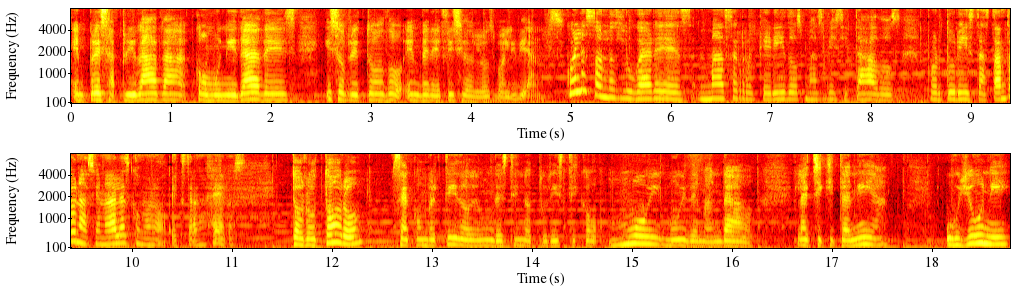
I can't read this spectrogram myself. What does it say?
empresa privada, comunidades y sobre todo en beneficio de los bolivianos. ¿Cuáles son los lugares más requeridos, más visitados por turistas, tanto nacionales como extranjeros? Toro Toro se ha convertido en un destino turístico muy, muy demandado. La Chiquitanía, Uyuni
